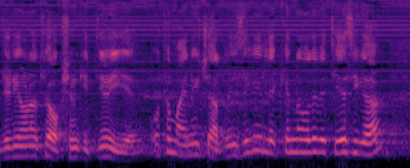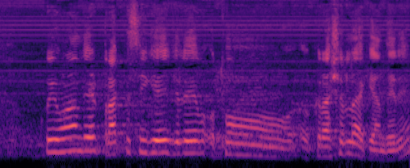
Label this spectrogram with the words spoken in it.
ਜਿਹੜੀ ਉਹਨਾਂ ਉੱਥੇ ਆਕਸ਼ਨ ਕੀਤੀ ਹੋਈ ਹੈ, ਉੱਥੇ ਮਾਈਨਿੰਗ ਚੱਲ ਰਹੀ ਸੀਗੀ। ਲੇਕਿਨ ਉਹਦੇ ਵਿੱਚ ਇਹ ਸੀਗਾ, ਕੋਈ ਉਹਨਾਂ ਦੇ ਟਰੱਕ ਸੀਗੇ ਜਿਹੜੇ ਉੱਥੋਂ ਕ੍ਰਸ਼ਰ ਲੈ ਕੇ ਆਉਂਦੇ ਨੇ,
